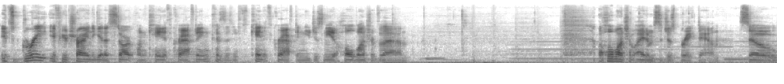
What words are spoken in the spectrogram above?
it's great if you're trying to get a start on Cannith crafting, because in Cannith crafting you just need a whole bunch of um, a whole bunch of items to just break down. So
